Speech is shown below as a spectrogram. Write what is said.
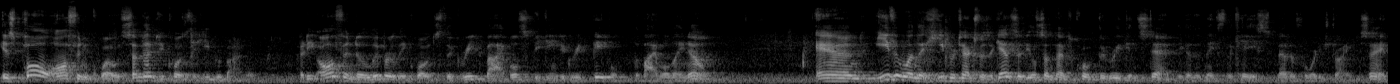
is Paul often quotes, sometimes he quotes the Hebrew Bible, but he often deliberately quotes the Greek Bible speaking to Greek people, the Bible they know. And even when the Hebrew text was against it, he'll sometimes quote the Greek instead because it makes the case better for what he's trying to say.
